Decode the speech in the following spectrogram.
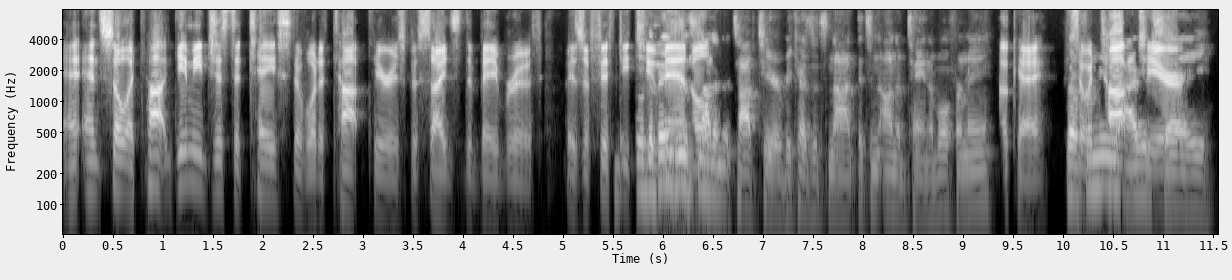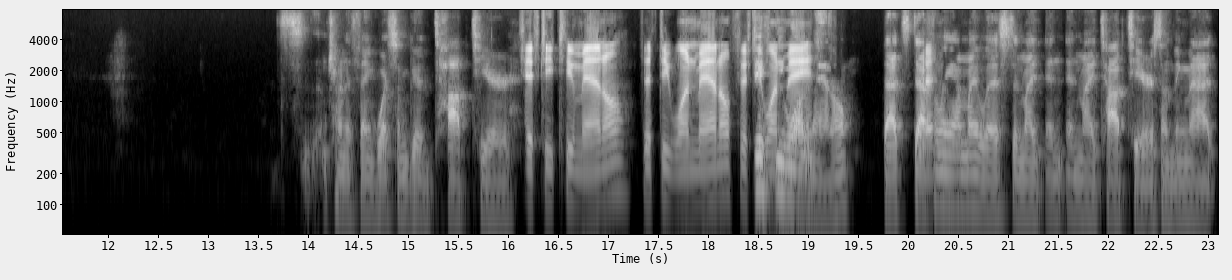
And, and so a top, give me just a taste of what a top tier is besides the Babe Ruth. Is a 52 well, the Babe Ruth's not in the top tier because it's not it's an unobtainable for me. okay. So, So, for a me, top I would tier, say I'm trying to think what some good top tier. 52 mantle, 51 mantle, 51, 51 Mays. mantle. That's Okay. definitely on my list in my in, in my top tier. Something that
